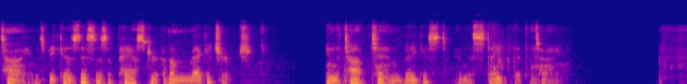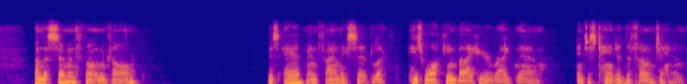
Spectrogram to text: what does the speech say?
times because this is a pastor of a megachurch in the top 10 biggest in the state at the time. On the seventh phone call, his admin finally said, Look, he's walking by here right now, and just handed the phone to him.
